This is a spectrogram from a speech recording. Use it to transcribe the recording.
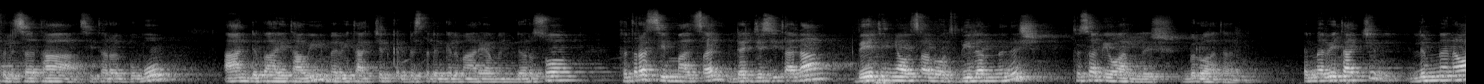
ፍልሰታ ሲተረጉሙ አንድ ባህታዊ እመቤታችን ቅድስት ድንግል ማርያምን ደርሶ ፍጥረት ሲማጸን ደጅ ሲጠና በየትኛው ጸሎት ቢለምንሽ ትሰሚዋለሽ ብሏታል። እመቤታችን ልመናዋ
